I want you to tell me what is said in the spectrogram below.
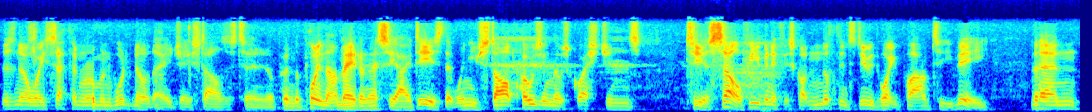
there's no way Seth and Roman would know that AJ Styles is turning up. And the point that I made on SCID is that when you start posing those questions to yourself, even if it's got nothing to do with what you put on TV, then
